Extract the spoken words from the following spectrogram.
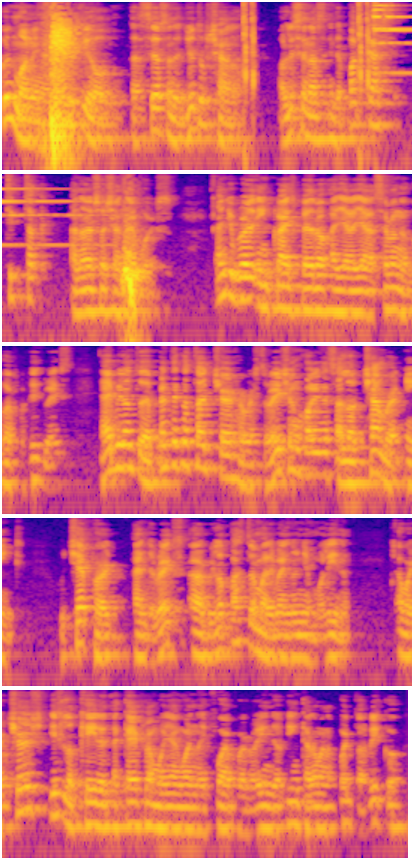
Good morning, and thank you all that see us on the YouTube channel or listen us in the podcast, TikTok, and other social networks. I'm your brother in Christ, Pedro Ayala Ayala, servant of God for His grace, and I belong to the Pentecostal Church of Restoration Holiness Love Chamber, Inc., which shepherd and directs our beloved pastor Maribel Núñez Molina. Our church is located at Calle Flamboyant 194, Puerto Indio, in Canóvanas, Puerto Rico,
